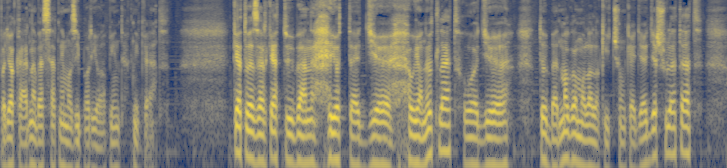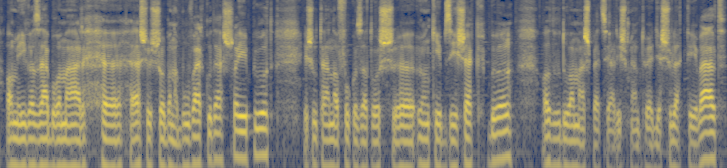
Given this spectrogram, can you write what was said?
vagy akár nevezhetném az ipari alpintechnikát. 2002-ben jött egy olyan ötlet, hogy többet magammal alakítsunk egy egyesületet, ami igazából már elsősorban a búvárkodásra épült, és utána a fokozatos önképzésekből adódóan már speciális mentőegyesületté vált,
